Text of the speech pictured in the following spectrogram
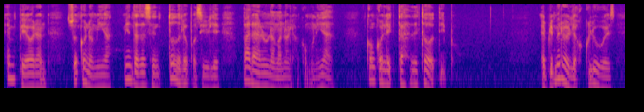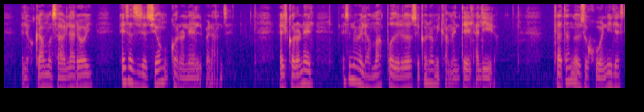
empeoran su economía mientras hacen todo lo posible para dar una mano a la comunidad con colectas de todo tipo. El primero de los clubes de los que vamos a hablar hoy es Asociación Coronel Bransen. El Coronel es uno de los más poderosos económicamente de la liga. Tratando de sus juveniles,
